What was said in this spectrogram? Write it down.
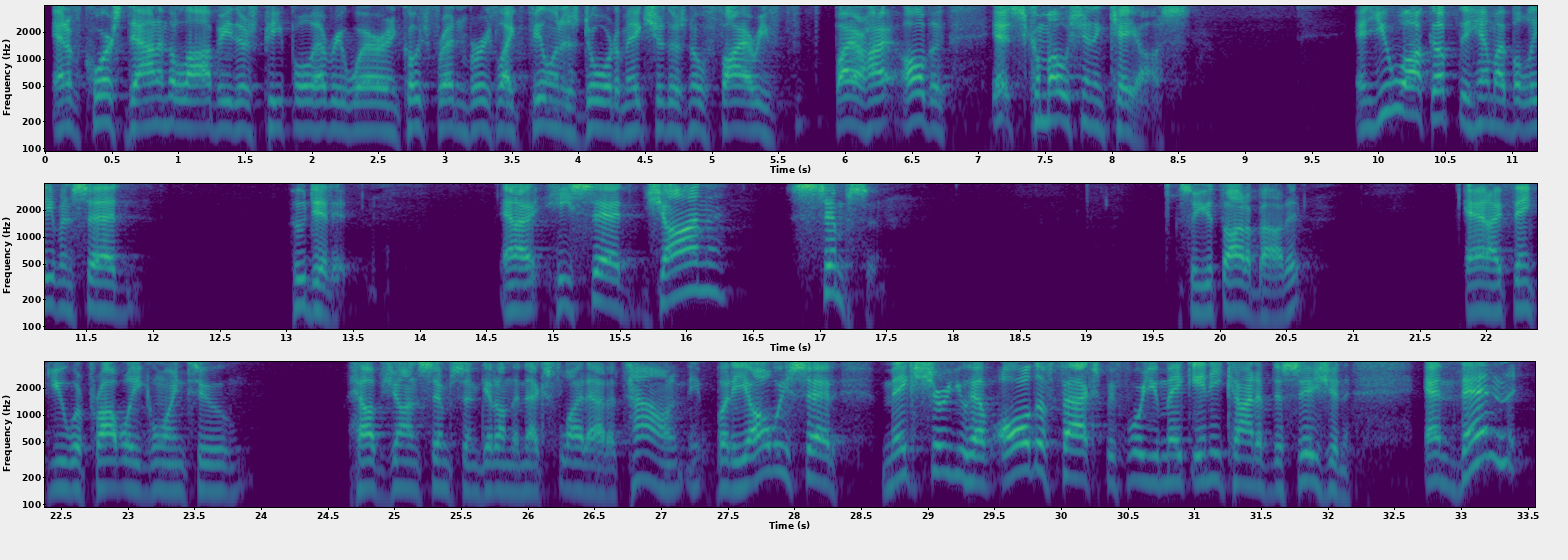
And of course, down in the lobby, there's people everywhere, and Coach Fredenburg's like feeling his door to make sure there's no fiery fire, high, all the it's commotion and chaos. And you walk up to him, I believe, and said, "Who did it?" And I, he said, "John Simpson." So you thought about it, and I think you were probably going to help John Simpson get on the next flight out of town. But he always said, make sure you have all the facts before you make any kind of decision. And then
